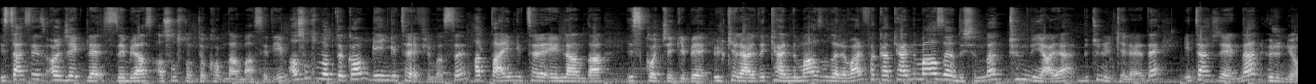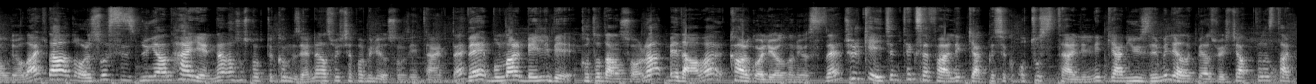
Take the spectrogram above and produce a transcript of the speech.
İsterseniz öncelikle size biraz asos.com'dan bahsedeyim. Asos.com bir İngiltere firması. Hatta İngiltere, İrlanda, İskoçya gibi ülkelerde kendi mağazaları var. Fakat kendi mağazaları dışında tüm dünyaya, bütün ülkelere de internet üzerinden ürün yolluyorlar. Daha doğrusu siz dünyanın her yerinden asos.com üzerinden alışveriş yapabiliyorsunuz internette. Ve bunlar belli bir kotadan sonra bedava kargo ile yollanıyor size. Türkiye için tek seferlik yaklaşık 30 sterlinlik yani 120 liralık bir alışveriş yaptığınız takdirde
